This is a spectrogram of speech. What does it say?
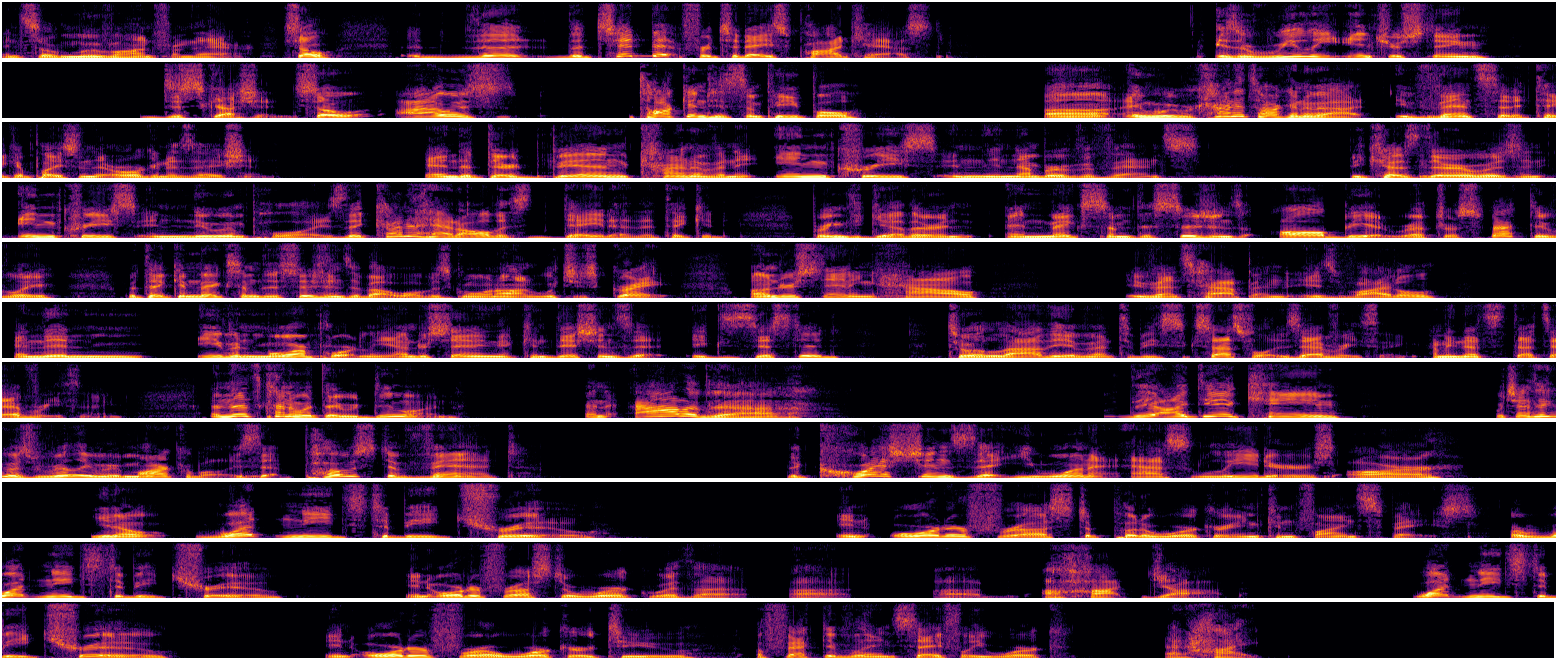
and so move on from there. So the the tidbit for today's podcast is a really interesting discussion. So I was talking to some people, uh, and we were kind of talking about events that had taken place in their organization, and that there'd been kind of an increase in the number of events because there was an increase in new employees. They kind of had all this data that they could bring together and, and make some decisions, albeit retrospectively, but they can make some decisions about what was going on, which is great. Understanding how events happen is vital. And then, even more importantly, understanding the conditions that existed to allow the event to be successful is everything. I mean, that's that's everything, and that's kind of what they were doing. And out of that, the idea came, which I think was really remarkable, is that post event, the questions that you want to ask leaders are, you know, what needs to be true in order for us to put a worker in confined space? Or what needs to be true in order for us to work with a, a, a, a hot job? What needs to be true in order for a worker to effectively and safely work at height.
